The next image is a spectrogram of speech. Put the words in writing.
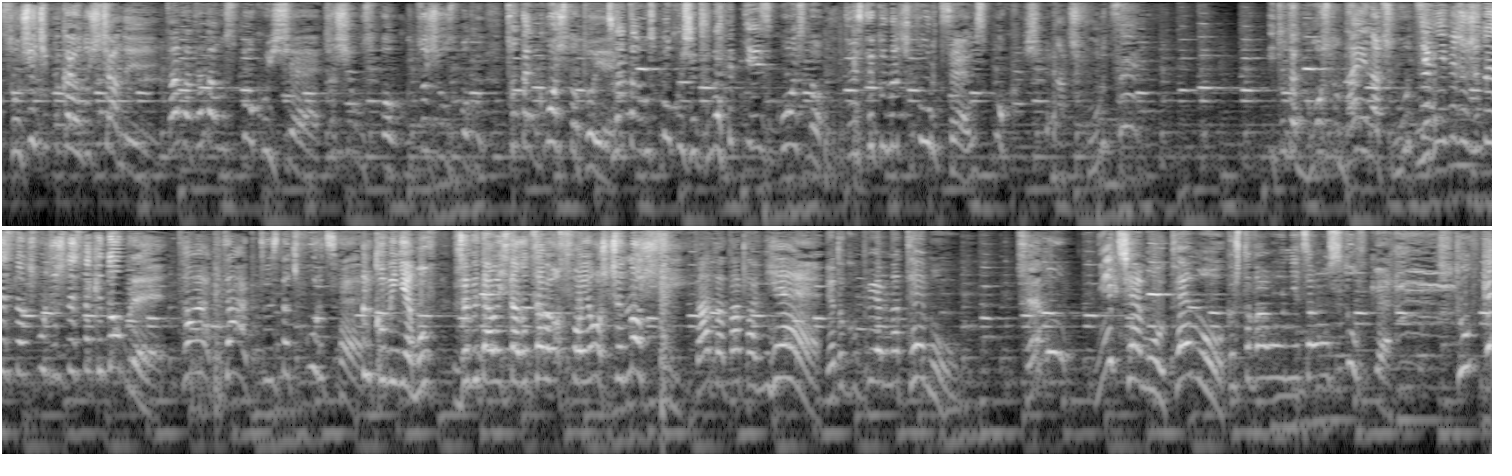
sąsiedzi pukają do ściany. Tata, tata, uspokój się. Co się uspokój? Co się uspokój? Co tak głośno to jest? Tata, uspokój się, to nawet nie jest głośno. To jest tylko na czwórce. Uspokój się. Na czwórce? I to tak głośno daje na czwórce? Nie, nie wierzę, że to jest na czwórce, że to jest dobre. Tak, tak, to jest na czwórce. Tylko mi nie mów, że wydałeś na to całe swoje oszczędności. Tata, tata, nie. Ja to kupiłem na temu. Czemu? Nie czemu, temu. Kosztowało niecałą stówkę. Stówkę?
